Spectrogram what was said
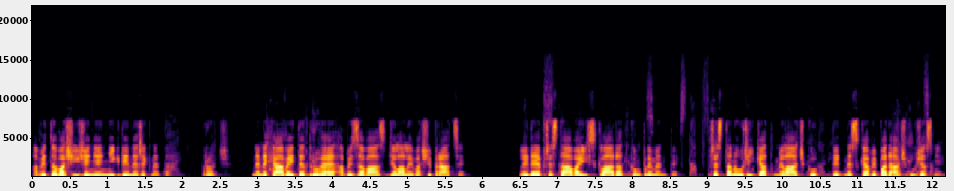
A vy to vaší ženě nikdy neřeknete. Proč? Nenechávejte druhé, aby za vás dělali vaši práci. Lidé přestávají skládat komplimenty. Přestanou říkat, miláčku, ty dneska vypadáš úžasně.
